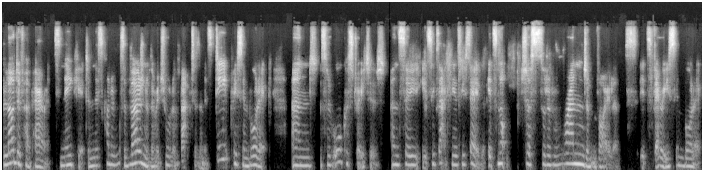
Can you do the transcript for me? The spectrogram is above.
blood of her parents, naked, and this kind of subversion of the ritual of baptism. It's deeply symbolic and sort of orchestrated. And so it's exactly as you say, it's not just sort of random violence, it's very symbolic.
